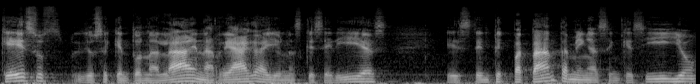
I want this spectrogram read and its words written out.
quesos, yo sé que en Tonalá, en Arriaga hay unas queserías, este, en Tecpatán también hacen quesillo,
